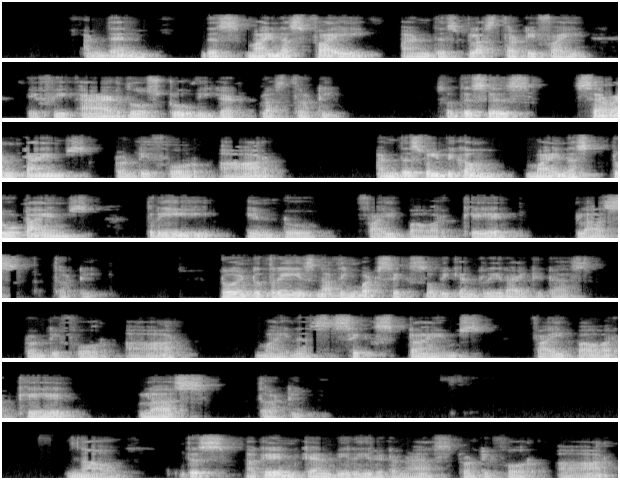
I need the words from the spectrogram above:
and then this minus 5 and this plus 35, if we add those two, we get plus 30. So this is 7 times 24r and this will become minus 2 times 3 into 5 power k plus 30. 2 into 3 is nothing but 6, so we can rewrite it as 24r minus 6 times 5 power k plus 30. Now, this again can be rewritten as 24r.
